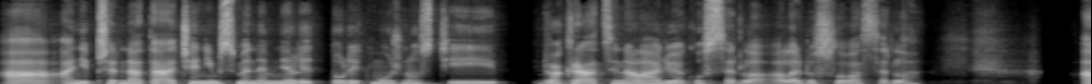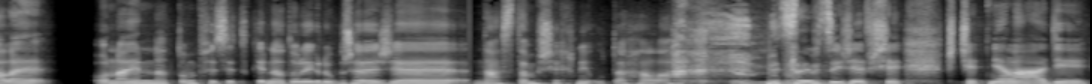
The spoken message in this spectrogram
A ani před natáčením jsme neměli tolik možností dvakrát si na láďu jako sedla, ale doslova sedla. Ale ona je na tom fyzicky natolik dobře, že nás tam všechny utahala. Myslím si, že vše, včetně ládi.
